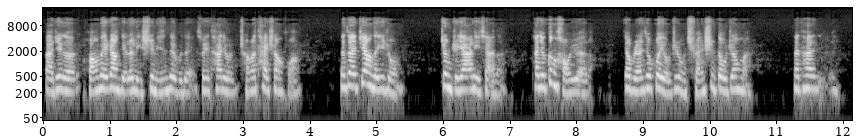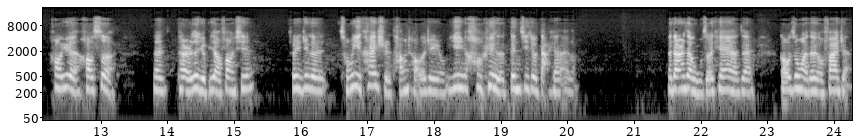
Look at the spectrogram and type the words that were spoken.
把这个皇位让给了李世民，对不对？所以他就成了太上皇。那在这样的一种政治压力下呢，他就更好乐了，要不然就会有这种权势斗争嘛。那他好乐好色，那他儿子就比较放心，所以这个从一开始唐朝的这种音乐好乐的根基就打下来了。那当然在武则天呀，在高宗啊都有发展。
